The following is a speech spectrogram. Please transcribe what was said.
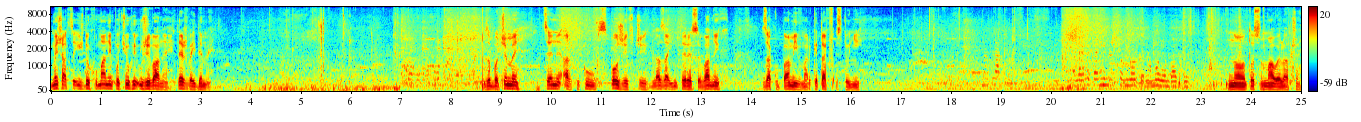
mysza chce iść do Humany po ciuchy używane. Też wejdziemy. Zobaczymy ceny artykułów spożywczych dla zainteresowanych zakupami w marketach w Estonii. Ale chyba nie na tą nogę, na moją bardziej. No, to są małe lacze.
